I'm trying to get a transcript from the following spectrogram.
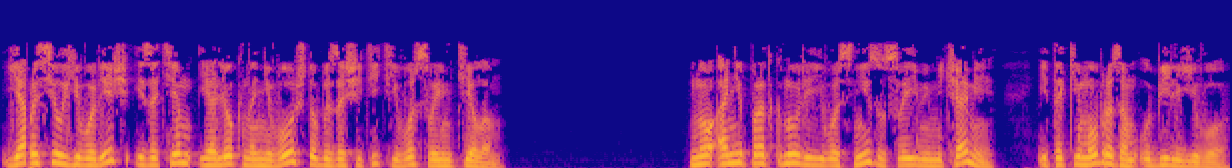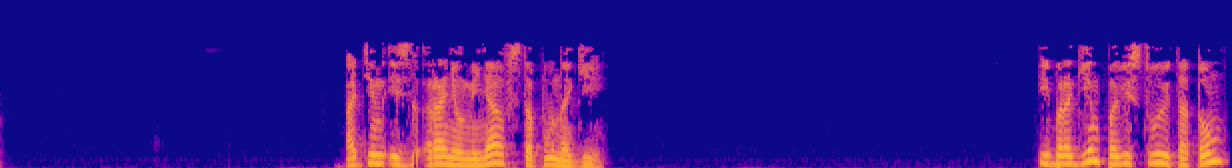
Я просил его лечь, и затем я лег на него, чтобы защитить его своим телом. Но они проткнули его снизу своими мечами и таким образом убили его. Один из них ранил меня в стопу ноги. Ибрагим повествует о том,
